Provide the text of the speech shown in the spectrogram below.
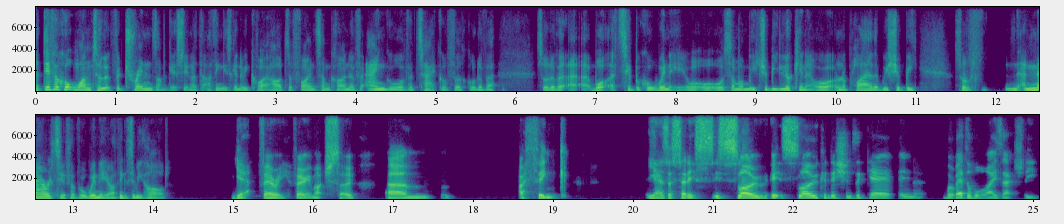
a difficult one to look for trends. I'm guessing. I, th- I, think it's going to be quite hard to find some kind of angle of attack or sort of a sort of a, a what a typical winner or, or, or, someone we should be looking at, or, or a player that we should be sort of a narrative of a winner here. I think it's going to be hard. Yeah, very, very much so. Um, I think, yeah, as I said, it's it's slow. It's slow conditions again. Weather-wise, actually,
